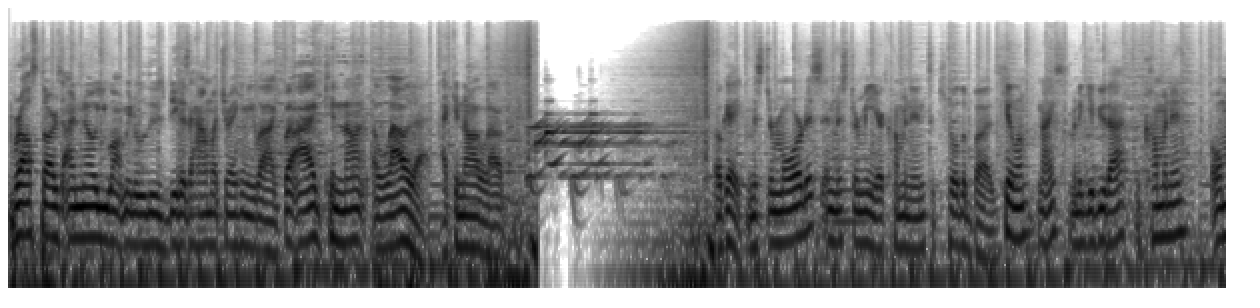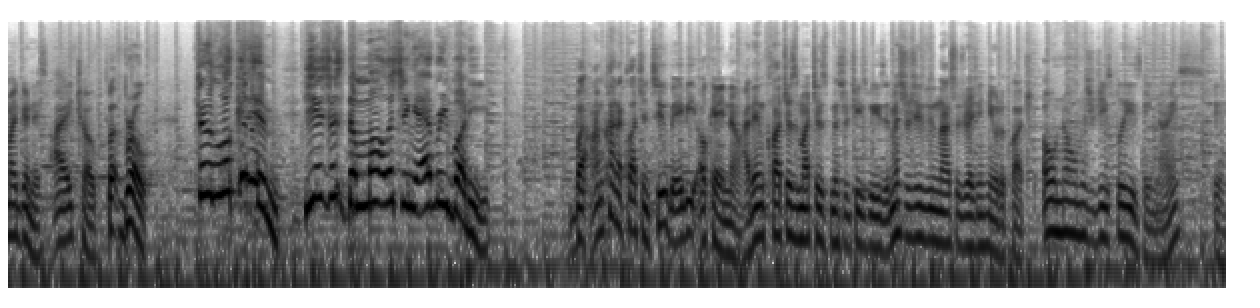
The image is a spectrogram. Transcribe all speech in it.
Brawl Stars, I know you want me to lose because of how much you're making me lag, but I cannot allow that. I cannot allow that. Okay, Mr. Mortis and Mr. Me are coming in to kill the buzz. Kill him. Nice. I'm gonna give you that. I'm coming in. Oh my goodness. I choke. But bro, dude, look at him. He is just demolishing everybody. But I'm kind of clutching too, baby. Okay, no, I didn't clutch as much as Mr. Cheese Please. If Mr. Cheese Please not situation, he would have clutched. Oh no, Mr. Cheese Please. Okay, nice. Okay,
